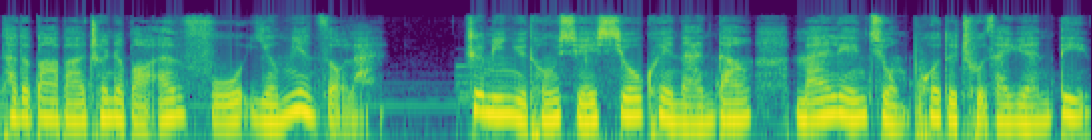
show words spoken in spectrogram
他的爸爸穿着保安服迎面走来，这名女同学羞愧难当，满脸窘迫的处在原地。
